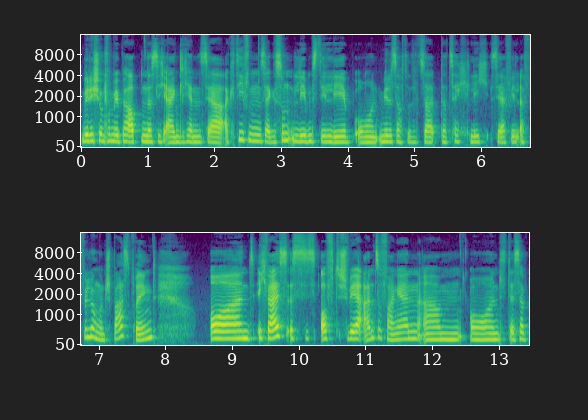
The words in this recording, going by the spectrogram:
würde ich schon von mir behaupten, dass ich eigentlich einen sehr aktiven, sehr gesunden Lebensstil lebe und mir das auch tatsächlich sehr viel Erfüllung und Spaß bringt. Und ich weiß, es ist oft schwer anzufangen ähm, und deshalb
